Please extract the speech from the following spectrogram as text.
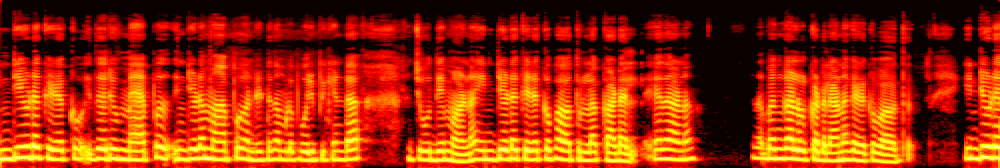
ഇന്ത്യയുടെ കിഴക്ക് ഇതൊരു മാപ്പ് ഇന്ത്യയുടെ മാപ്പ് കണ്ടിട്ട് നമ്മൾ പൂരിപ്പിക്കേണ്ട ചോദ്യമാണ് ഇന്ത്യയുടെ കിഴക്ക് ഭാഗത്തുള്ള കടൽ ഏതാണ്? ബംഗാൾ ഉൾക്കടലാണ് കിഴക്ക് ഭാഗത്ത്. ഇന്ത്യയുടെ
